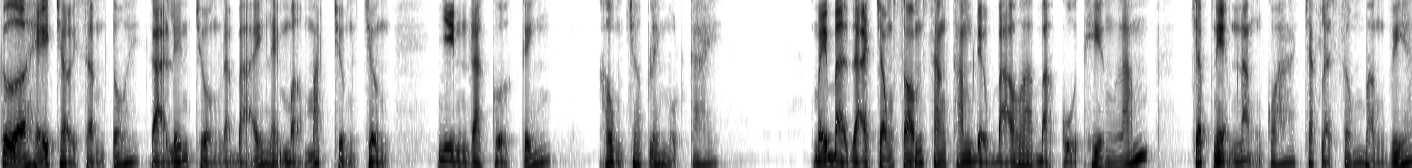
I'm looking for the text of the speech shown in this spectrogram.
cứ hễ trời sầm tối, gà lên chuồng là bà ấy lại mở mắt trừng trừng, nhìn ra cửa kính, không chớp lấy một cái. Mấy bà già trong xóm sang thăm đều bảo à, bà cụ thiêng lắm, chấp niệm nặng quá chắc là sống bằng vía.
